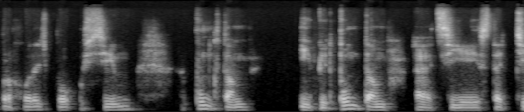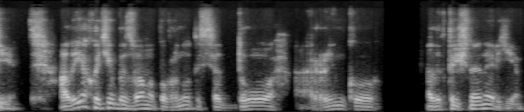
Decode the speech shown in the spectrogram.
проходить по усім пунктам і підпунктам е, цієї статті. Але я хотів би з вами повернутися до ринку електричної енергії.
